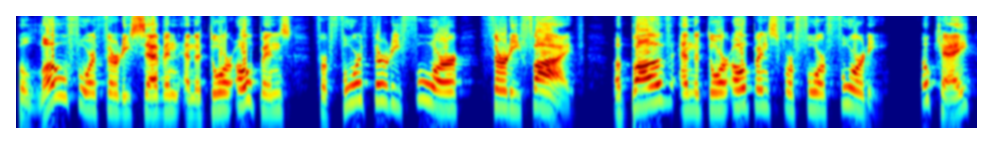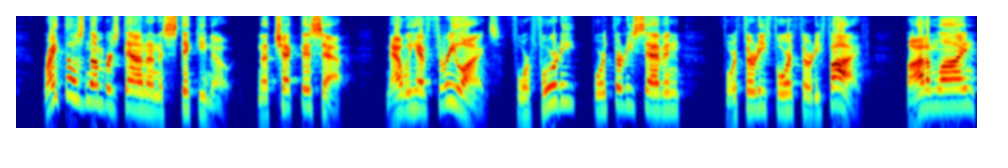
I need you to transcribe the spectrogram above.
Below 437, and the door opens for 434.35. Above, and the door opens for 440. Okay, Write those numbers down on a sticky note. Now, check this out. Now we have three lines 440, 437, 434, 35. Bottom line,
